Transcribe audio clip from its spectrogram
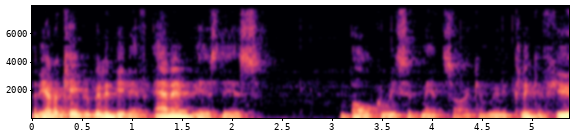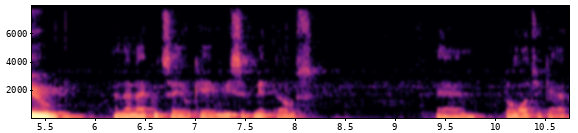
Now the other capability they've added is this bulk resubmit. So I can really click a few and then I could say, okay, resubmit those. And the logic app.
